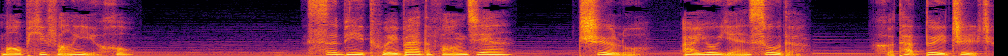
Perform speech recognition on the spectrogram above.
毛坯房以后，四壁颓败的房间，赤裸而又严肃的和他对峙着。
